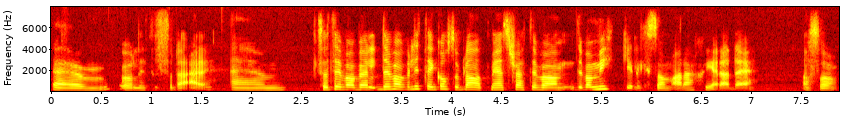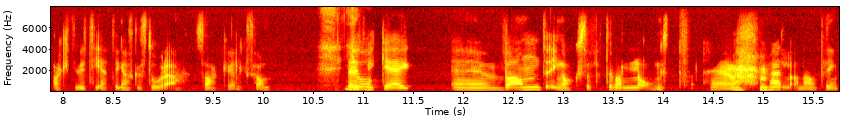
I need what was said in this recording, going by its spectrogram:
Um, och lite sådär. Um, så det var, väl, det var väl lite gott och blandat men jag tror att det var, det var mycket liksom arrangerade alltså, aktiviteter, ganska stora saker liksom. Väldigt mycket eh, vandring också för att det var långt eh, mellan allting.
